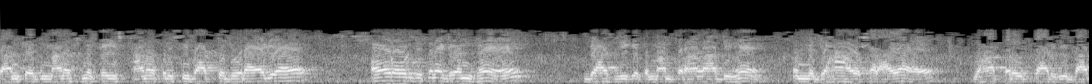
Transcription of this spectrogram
रामचरित मानस में कई स्थानों पर इसी बात को दोहराया गया है। और और जितने ग्रंथ हैं, व्यास जी के तमाम पुराण आदि हैं, उनमें जहाँ अवसर आया है, वहाँ परोपकार की बात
